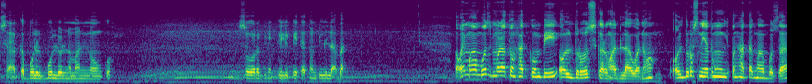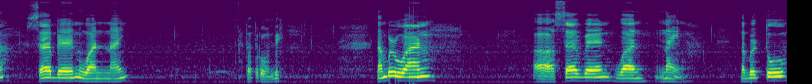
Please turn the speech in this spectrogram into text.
sa kabulol-bulol naman nung ko. So ra ginipilipit atong dila ba. Okay mga boss, muna atong hot combi Oldros karong adlaw no. Oldros niya atong ipanghatag mga boss ha. 719 Ito turon be. Number 1 uh, 719. Number 2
